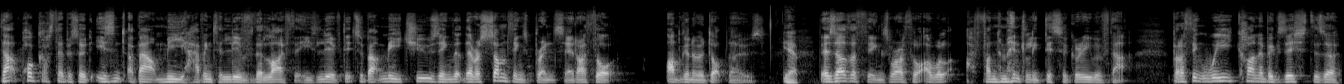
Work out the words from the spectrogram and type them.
that podcast episode isn't about me having to live the life that he's lived. It's about me choosing that there are some things Brent said I thought I'm going to adopt those. Yeah. There's other things where I thought I will I fundamentally disagree with that. But I think we kind of exist as a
